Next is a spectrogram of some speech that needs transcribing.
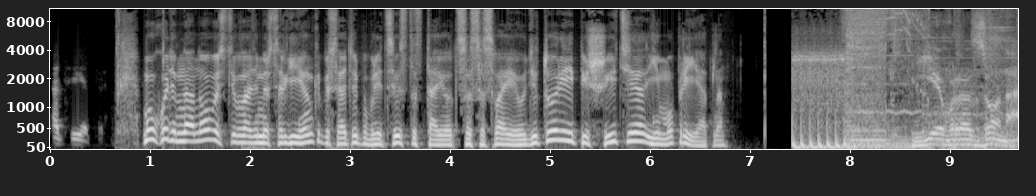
ответы. Мы уходим на новости. Владимир Сергеенко, писатель-публицист, остается со своей аудиторией. Пишите, ему приятно. Еврозона.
